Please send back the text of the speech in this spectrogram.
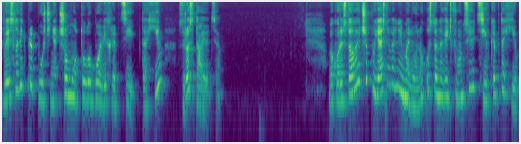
Висловіть припущення, чому тулубові хребці птахів зростаються. Використовуючи пояснювальний малюнок, установіть функцію цівки птахів,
